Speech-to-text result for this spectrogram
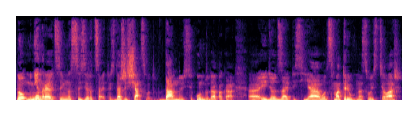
но мне нравится именно созерцать. То есть даже сейчас, вот в данную секунду, да, пока э, идет запись, я вот смотрю на свой стеллаж,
